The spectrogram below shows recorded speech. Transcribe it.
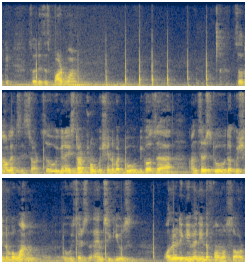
okay? So this is part one. So now let's start. So we're gonna start from question number two because uh, answers to the question number one which is mcqs already given in the form of short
